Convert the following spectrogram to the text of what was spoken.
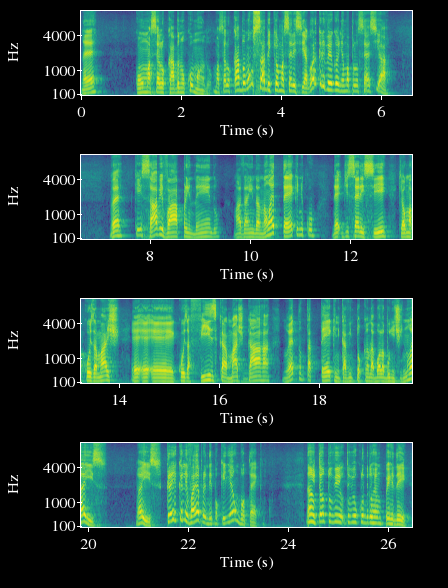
né? Com o Marcelo Cabo no comando. O Marcelo Cabo não sabe que é uma Série C. Agora que ele veio ganhar uma pelo CSA né? Quem sabe vá aprendendo, mas ainda não é técnico né, de Série C, que é uma coisa mais é, é, é, coisa física, mais garra, não é tanta técnica vir tocando a bola bonitinho, não é isso. Não é isso. Creio que ele vai aprender, porque ele é um bom técnico. Não, então tu viu, tu viu o clube do Remo perder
